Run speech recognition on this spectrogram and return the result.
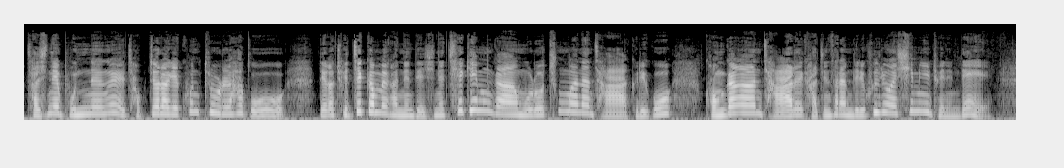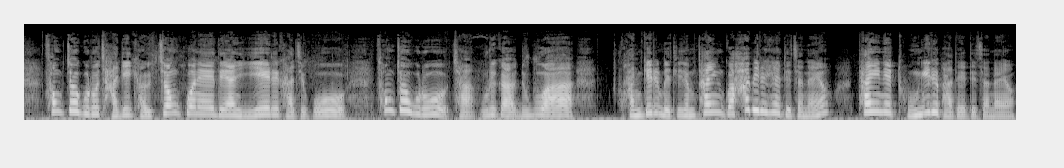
자신의 본능을 적절하게 컨트롤을 하고 내가 죄책감을 갖는 대신에 책임감으로 충만한 자아 그리고 건강한 자아를 가진 사람들이 훌륭한 시민이 되는데 성적으로 자기 결정권에 대한 이해를 가지고 성적으로 자 우리가 누구와 관계를 맺으려면 타인과 합의를 해야 되잖아요. 타인의 동의를 받아야 되잖아요.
